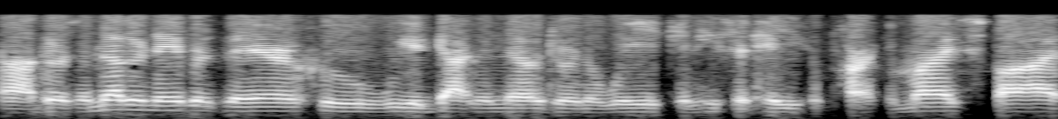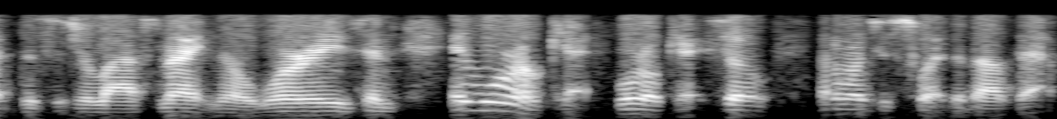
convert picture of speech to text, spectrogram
Uh, there was another neighbor there who we had gotten to know during the week, and he said, "Hey, you can park in my spot. This is your last night. No worries." And and we're okay. We're okay. So I don't want you sweating about that.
